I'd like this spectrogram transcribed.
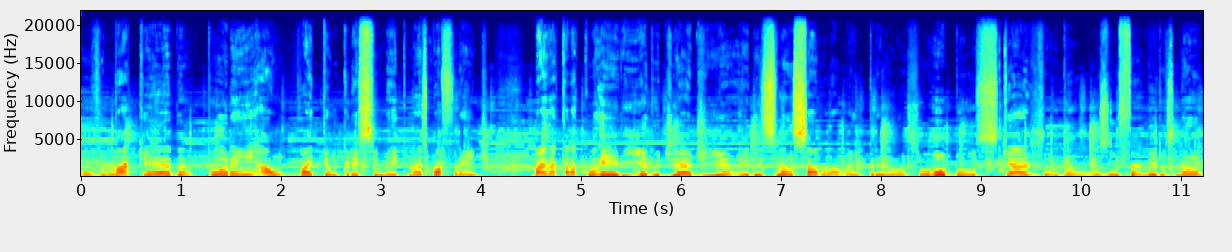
Houve uma queda, porém há um- vai ter um crescimento mais pra frente. Mas naquela correria do dia a dia, eles lançaram lá uma empresa, lançou robôs que ajudam os enfermeiros, não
